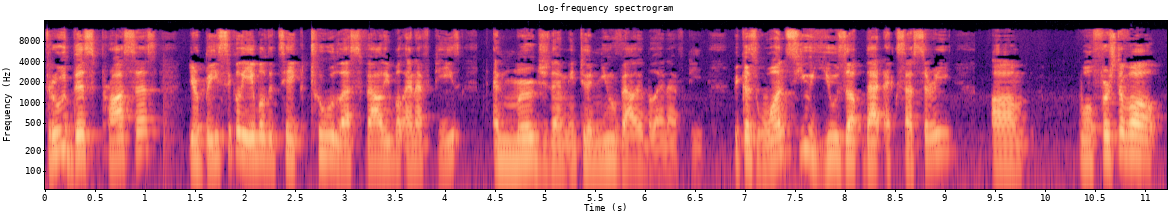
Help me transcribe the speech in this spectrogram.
through this process, you're basically able to take two less valuable NFTs and merge them into a new valuable NFT. Because once you use up that accessory, um, well, first of all,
